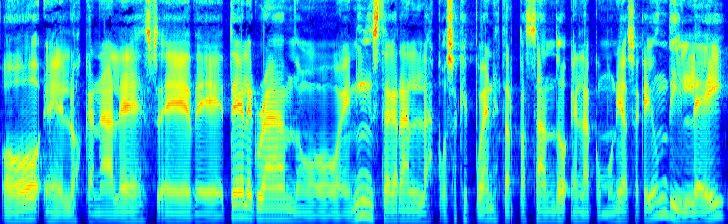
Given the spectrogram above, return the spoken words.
o en los canales eh, de Telegram o en Instagram las cosas que pueden estar pasando en la comunidad. O sea que hay un delay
